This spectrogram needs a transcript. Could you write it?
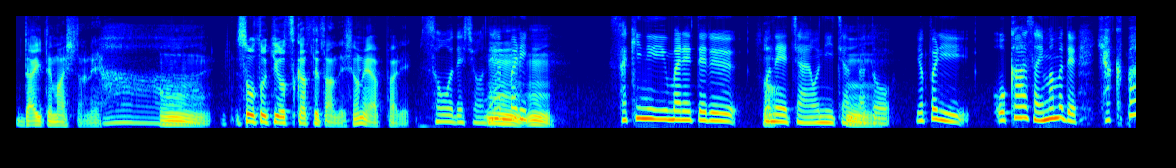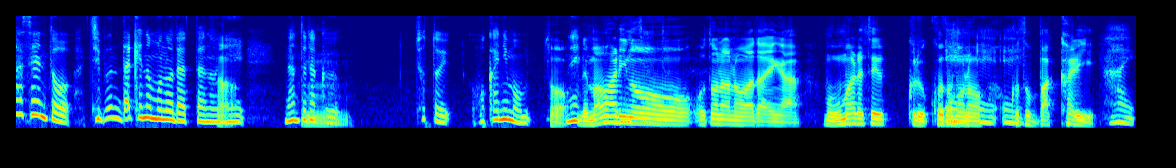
抱いてましたね、うん、相当気を使ってたんでしょうねやっぱり。そうでしょうね。やっぱりうんうん。先に生まれてるお姉ちゃんお兄ちゃんだと、やっぱりお母さん今まで100%自分だけのものだったのになんとなくうん。ちょっと他にもそう、ねで周りの大人の話題がもう生まれてくる子供のええええ。ことばっかり、はい。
